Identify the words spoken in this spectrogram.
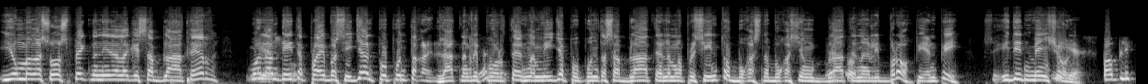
yung mga suspect na nilalagay sa blatter, walang Yes data privacy diyan. Pupunta ka, lahat ng reporter ng media pupunta sa blatter ng mga presinto, bukas na bukas yung blatter ng libro, PNP. So it didn't mention. Yes. Public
